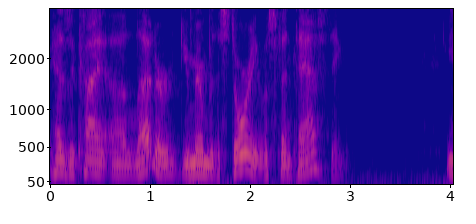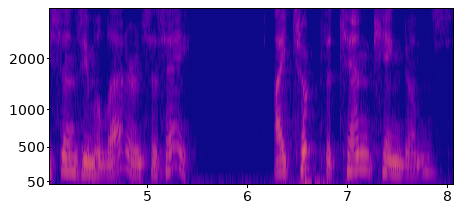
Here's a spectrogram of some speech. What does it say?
Hezekiah a letter. Do you remember the story? It was fantastic. He sends him a letter and says, Hey, I took the ten kingdoms,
